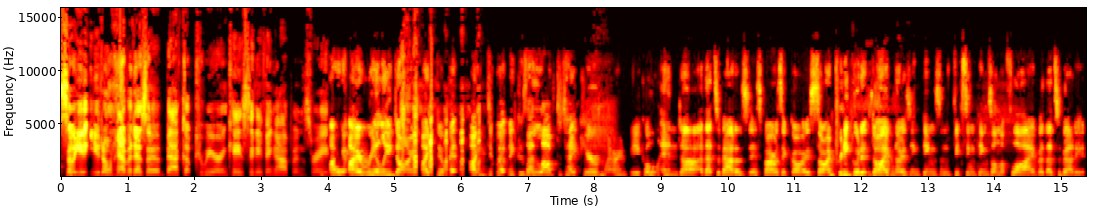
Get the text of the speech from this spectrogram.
so you you don't have it as a backup career in case anything happens, right? I, I really don't. I do it. I do it because I love to take care of my own vehicle, and uh, that's about as as far as it goes. So I'm pretty good at diagnosing things and fixing things on the fly, but that's about it.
